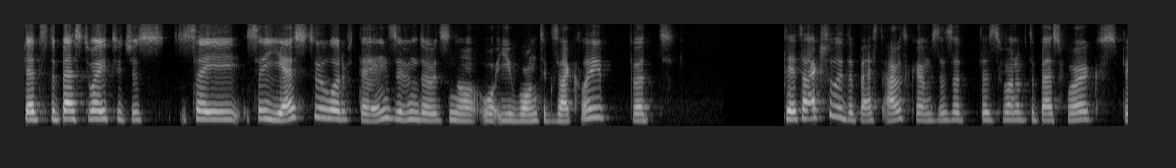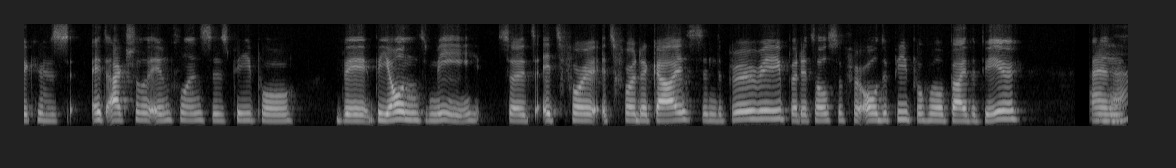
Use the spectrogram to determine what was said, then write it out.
that's the best way to just say say yes to a lot of things, even though it's not what you want exactly, but it's actually the best outcomes. Is this is one of the best works because it actually influences people be, beyond me. So it's it's for it's for the guys in the brewery, but it's also for all the people who will buy the beer. And Yeah,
